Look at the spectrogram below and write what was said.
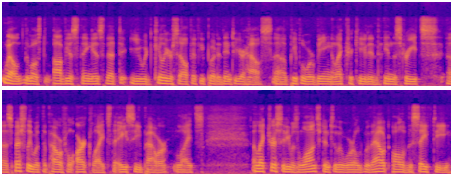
Well, the most obvious thing is that you would kill yourself if you put it into your house. Uh, people were being electrocuted in the streets, uh, especially with the powerful arc lights, the AC power lights. Electricity was launched into the world without all of the safety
